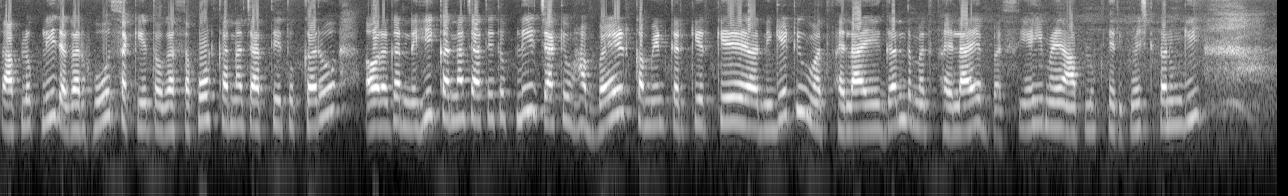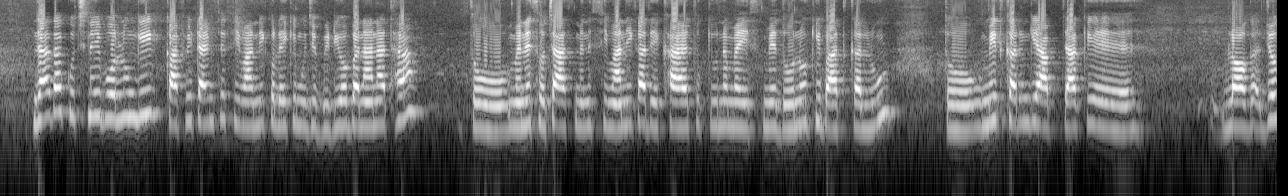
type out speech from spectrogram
तो आप लोग प्लीज़ अगर हो सके तो अगर सपोर्ट करना चाहते तो करो, और अगर नहीं करना चाहते तो प्लीज़ जाके वहाँ बैठ कमेंट करके, के निगेटिव मत फैलाए, गंद मत फैलाए, बस यही मैं आप लोग से रिक्वेस्ट करूँगी। ज़्यादा कुछ नहीं बोलूँगी। काफ़ी टाइम से शिवानी को लेके मुझे वीडियो बनाना था। तो मैंने सोचा आज मैंने शिवानी का देखा है तो क्यों ना मैं इसमें दोनों की बात कर लूँ? तो उम्मीद करूँगी आप जाके ब्लॉग जो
